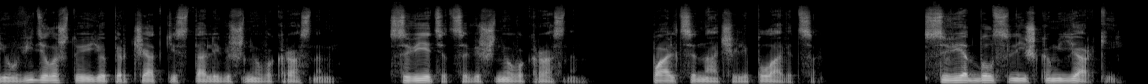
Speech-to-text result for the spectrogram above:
и увидела, что ее перчатки стали вишнево-красными. Светятся вишнево-красным. Пальцы начали плавиться. Свет был слишком яркий.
